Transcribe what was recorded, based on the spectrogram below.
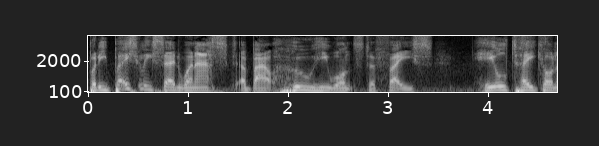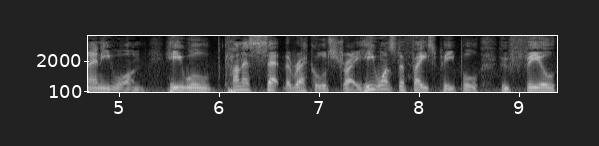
But he basically said, when asked about who he wants to face, He'll take on anyone. He will kind of set the record straight. He wants to face people who feel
